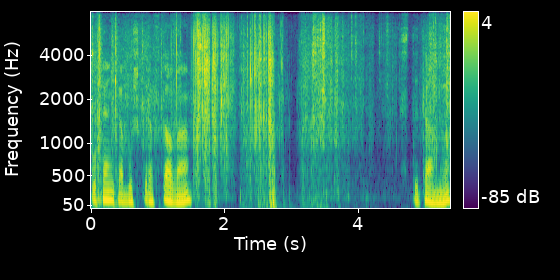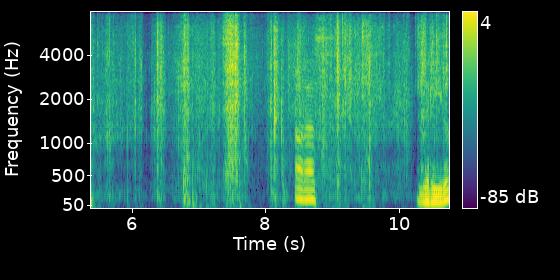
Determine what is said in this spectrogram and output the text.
Kuchenka bushcraftowa z tytanu oraz grill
